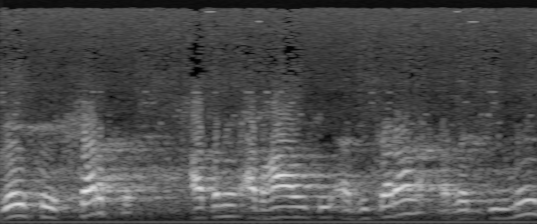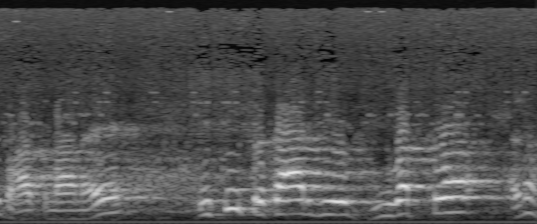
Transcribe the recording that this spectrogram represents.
जैसे सर्प अपने अभाव के अधिकरण रज्जु में भाषमान है, इसी प्रकार ये जीवत्व, है ना?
